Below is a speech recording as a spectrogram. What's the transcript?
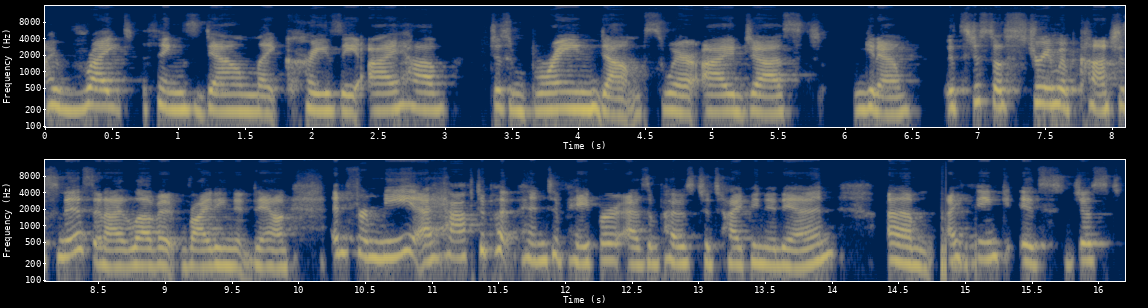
i write things down like crazy i have just brain dumps where i just you know it's just a stream of consciousness and i love it writing it down. And for me i have to put pen to paper as opposed to typing it in. Um, i think it's just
